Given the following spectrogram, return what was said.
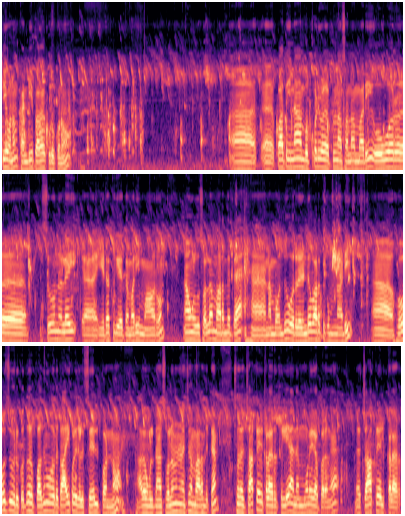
தீவனம் கண்டிப்பாக கொடுக்கணும். பார்த்திங்கன்னா நம்ம கோடி வளர்ப்பில் நான் சொன்ன மாதிரி ஒவ்வொரு சூழ்நிலை இடத்துக்கு ஏற்ற மாதிரி மாறும். நான் உங்களுக்கு சொல்ல மறந்துட்டேன். நம்ம வந்து ஒரு ரெண்டு வாரத்துக்கு முன்னாடி ஹோசூருக்கு வந்து ஒரு பதினோரு தாய்க்கோழிகள் சேல் பண்ணோம். அதை உங்களுக்கு நான் சொல்லணும்னு நினச்சி நான் மறந்துட்டேன். ஸோ இந்த சாக்லேட் கலர் இருக்கு இல்லையா அந்த மூலையில் பாருங்கள் இந்த சாக்லேட் கலர்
